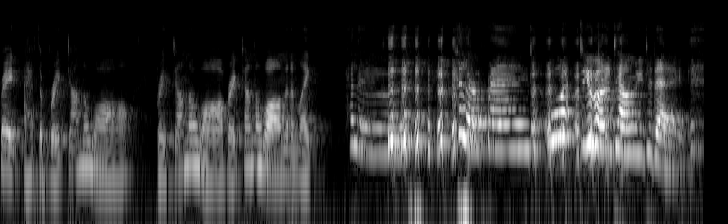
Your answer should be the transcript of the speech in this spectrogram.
Right. I have to break down the wall, break down the wall, break down the wall, and then I'm like, hello, hello, friend. What do you want to tell me today?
